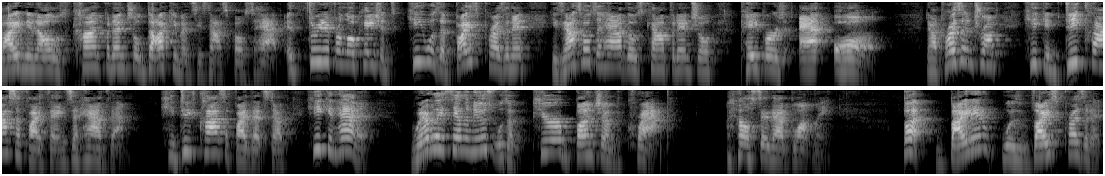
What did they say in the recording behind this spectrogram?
Biden and all those confidential documents he's not supposed to have in three different locations. He was a vice president. He's not supposed to have those confidential papers at all. Now, President Trump, he can declassify things and have them. He declassified that stuff. He can have it. Whatever they say on the news was a pure bunch of crap. I'll say that bluntly. But Biden was vice president.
